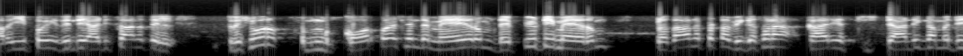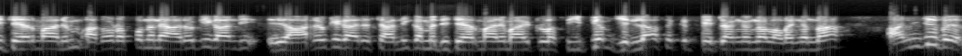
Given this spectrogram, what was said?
അറിയിപ്പ്. ഇതിന്റെ അടിസ്ഥാനത്തിൽ തൃശൂർ കോർപ്പറേഷന്റെ മേയറും ഡെപ്യൂട്ടി മേയറും പ്രധാനപ്പെട്ട വികസന കാര്യ സ്റ്റാൻഡിംഗ് കമ്മിറ്റി ചെയർമാനും അതോടൊപ്പം തന്നെ ആരോഗ്യകാന്തി ആരോഗ്യകാര്യ സ്റ്റാൻഡിംഗ് കമ്മിറ്റി ചെയർമാനുമായിട്ടുള്ള സി പി എം ജില്ലാ സെക്രട്ടേറിയറ്റ് അംഗങ്ങൾ അടങ്ങുന്ന അഞ്ചു പേർ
